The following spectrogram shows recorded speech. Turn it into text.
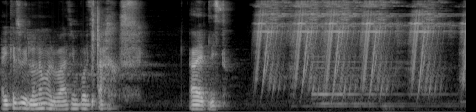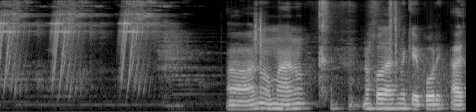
Hay que subirla a la malvada 100%. Ah. A ver, listo. Ah, no, mano. No jodas, me quedé pobre. A ver.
